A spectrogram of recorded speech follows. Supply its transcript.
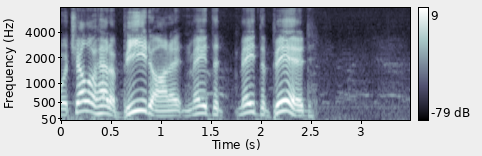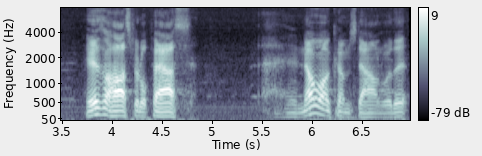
Porcello had a bead on it and made the made the bid. Here's a hospital pass, and no one comes down with it.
